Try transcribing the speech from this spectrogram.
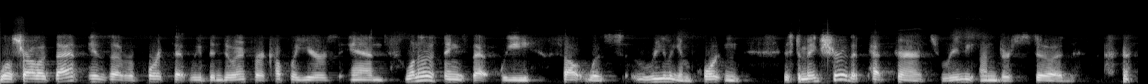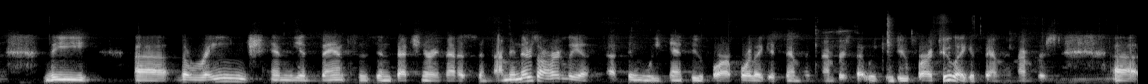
Well, Charlotte, that is a report that we've been doing for a couple of years. And one of the things that we felt was really important is to make sure that pet parents really understood the uh, the range and the advances in veterinary medicine. I mean, there's hardly a, a thing we can't do for our four-legged family members that we can do for our two-legged family members. Uh,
